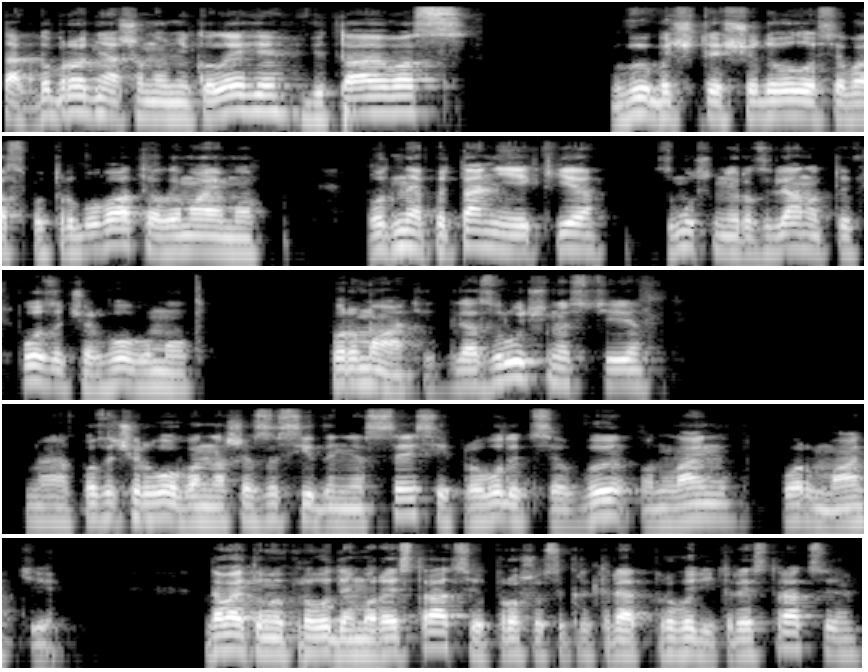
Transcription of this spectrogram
Так, доброго дня, шановні колеги. Вітаю вас. Вибачте, що довелося вас потурбувати, але маємо одне питання, яке змушені розглянути в позачерговому форматі. Для зручності е, позачергове наше засідання сесії проводиться в онлайн форматі. Давайте ми проведемо реєстрацію. Прошу секретаріат проведіть реєстрацію.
